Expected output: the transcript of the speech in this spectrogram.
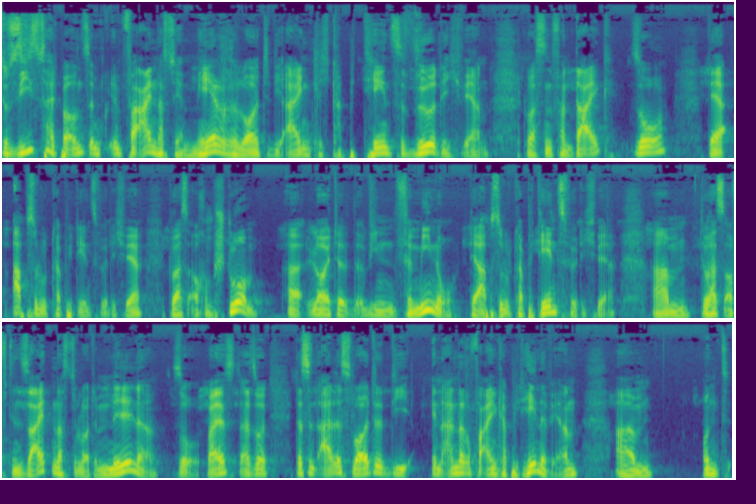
du siehst halt bei uns im, im Verein, hast du ja mehrere Leute, die eigentlich kapitänswürdig wären. Du hast einen Van Dijk, so, der absolut kapitänswürdig wäre. Du hast auch im Sturm äh, Leute wie ein Firmino, der absolut kapitänswürdig wäre. Ähm, du hast auf den Seiten hast du Leute, Milner, so, weißt, also das sind alles Leute, die in anderen Vereinen Kapitäne wären. Ähm, und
